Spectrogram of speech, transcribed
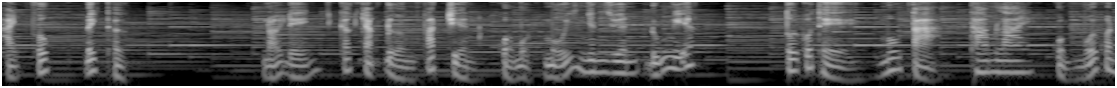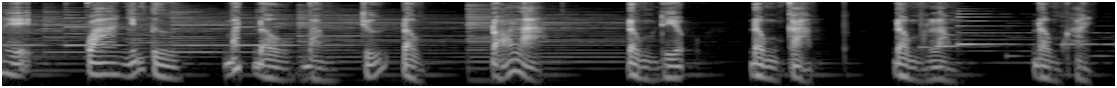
hạnh phúc đích thực. Nói đến các chặng đường phát triển của một mối nhân duyên đúng nghĩa tôi có thể mô tả timeline của mối quan hệ qua những từ bắt đầu bằng chữ đồng. Đó là đồng điệu, đồng cảm, đồng lòng, đồng hành.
